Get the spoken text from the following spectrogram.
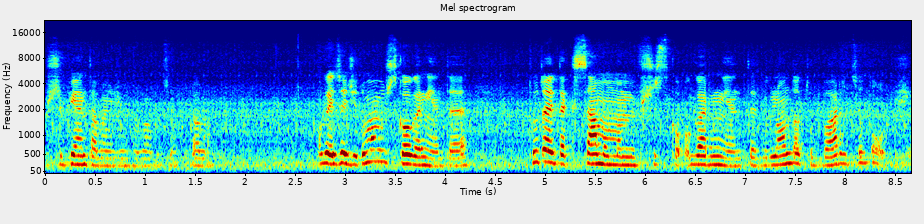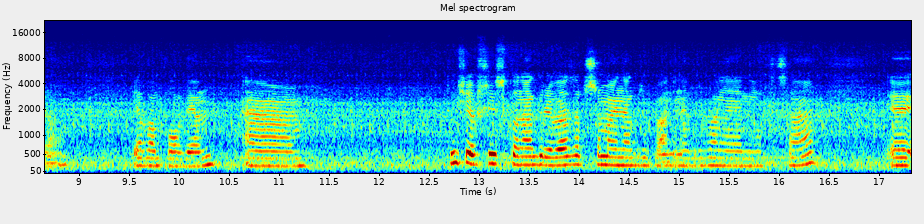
Przypięta będzie chyba, co? Dobra. Okej, słuchajcie, tu mamy wszystko ogarnięte. Tutaj tak samo mamy wszystko ogarnięte. Wygląda to bardzo dobrze. Ja wam powiem. Em, tu się wszystko nagrywa. Zatrzymaj nagrywanie. Nagrywania ja nie chcę. E,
